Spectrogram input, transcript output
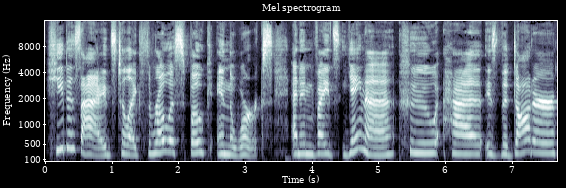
he decides to like throw a spoke in the works and invites Yeine, who has is the daughter,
